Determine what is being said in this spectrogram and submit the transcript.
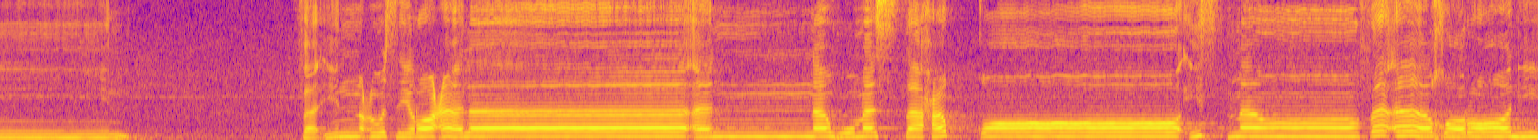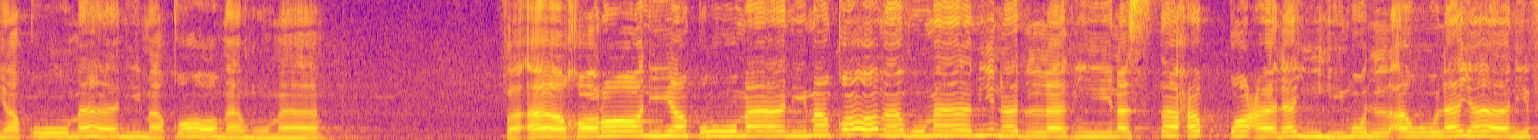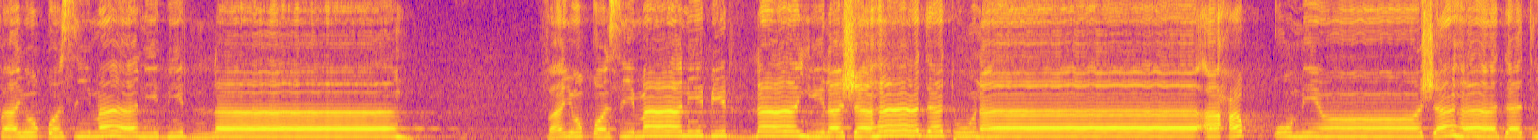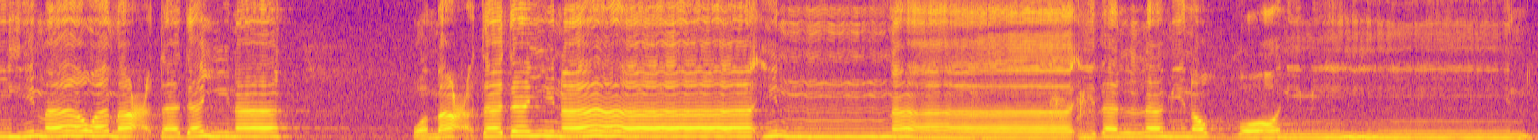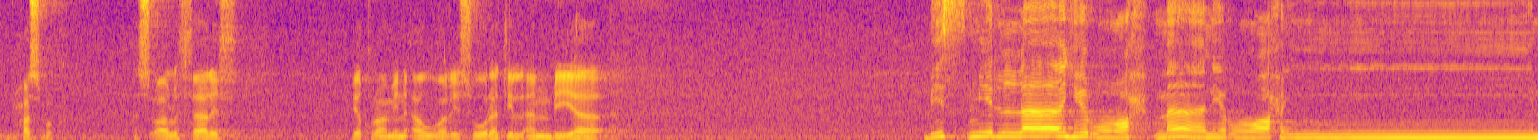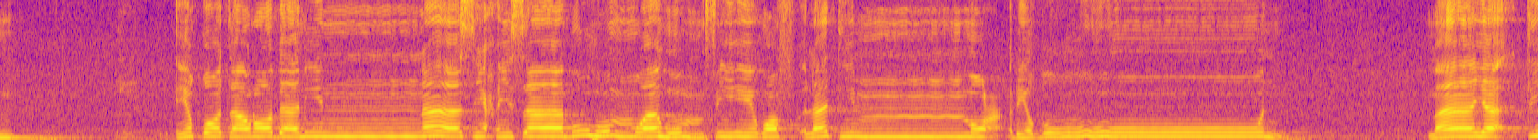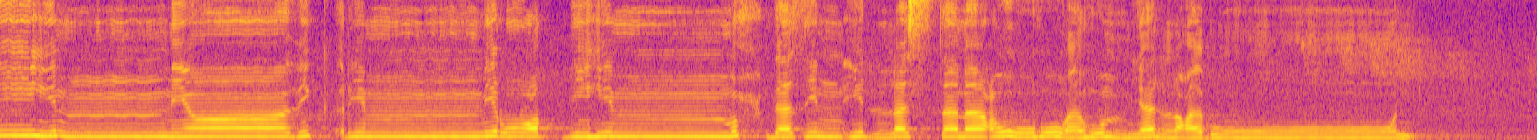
فإن عسر على أنهما استحقا إثما فآخران يقومان مقامهما. فآخران يقومان مقامهما من الذين استحق عليهم الأوليان فيقسمان بالله فيقسمان بالله لشهادتنا أحق من شهادتهما وما اعتدينا وما اعتدينا إنا إذا لمن الظالمين. حسبك. السؤال الثالث. اقرأ من أول سورة الأنبياء. بسم الله الرحمن الرحيم. اقترب للناس حسابهم وهم في غفلة معرضون. ما يأتيهم من ذكر من ربهم محدث إلا استمعوه وهم يلعبون.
